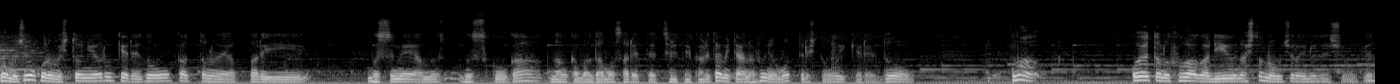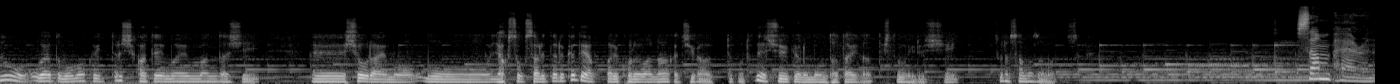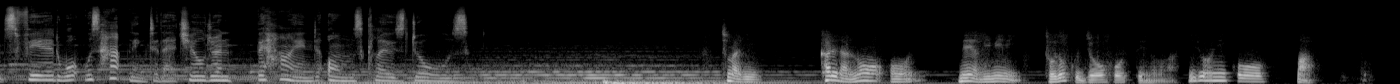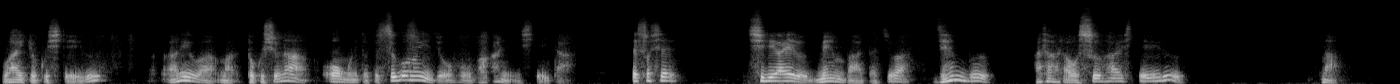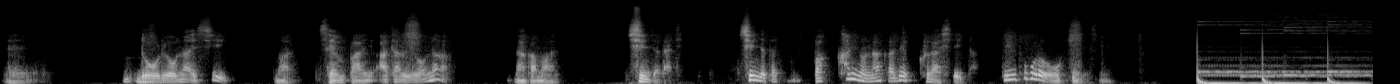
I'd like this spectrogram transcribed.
まあ、もちろんこれも人によるけれど多かったのはやっぱり娘や息子がなんかまあ騙されて連れて行かれたみたいなふうに思ってる人多いけれどまあ親との不和が理由な人ももちろんいるでしょうけど親ともうまくいってるし家庭も円満だしえー、将来ももう約束されてるけどやっぱりこれは何か違うってことで宗教の門叩いたって人もいるしそれは様々ですね。Some parents feared what was happening to their children behind Om's closed doors. つまり彼らの目や耳に届く情報っていうのは非常にこう、まあ、歪曲しているあるいはま特殊なオウムにとって都合のいい情報をばかりにしていた。でそして知り合えるメンバーたちは全部朝原を崇拝している、まあえー、同僚ないし、まあ、先輩に当たるような仲間信者たち信者たちばっかりの中で暮らしていたっていうところが大きいんですね。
